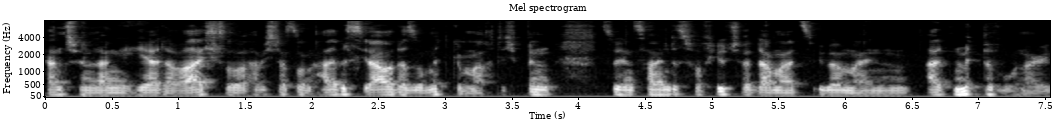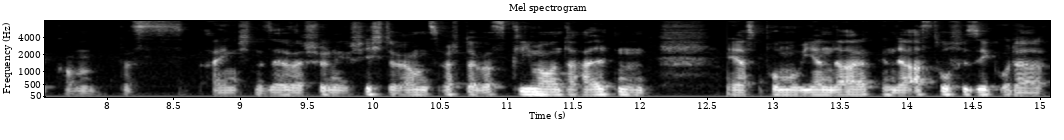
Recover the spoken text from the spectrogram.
ganz schön lange her. Da war ich so, habe ich das so ein halbes Jahr oder so mitgemacht. Ich bin zu den Scientists for Future damals über meinen alten Mitbewohner gekommen. Das ist eigentlich eine sehr, sehr schöne Geschichte. Wir haben uns öfter über das Klima unterhalten und er ist Promovierender in der Astrophysik oder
